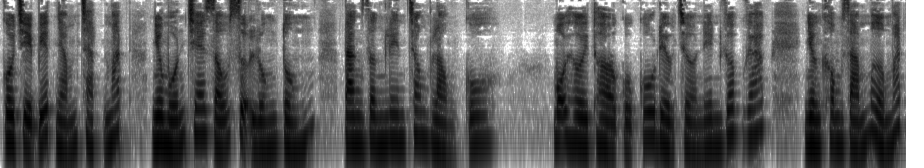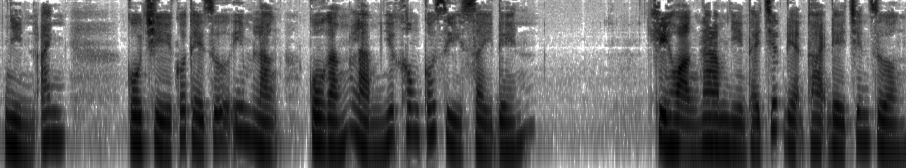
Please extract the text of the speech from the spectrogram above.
Cô chỉ biết nhắm chặt mắt như muốn che giấu sự lúng túng đang dâng lên trong lòng cô. Mỗi hơi thở của cô đều trở nên gấp gáp nhưng không dám mở mắt nhìn anh. Cô chỉ có thể giữ im lặng, cố gắng làm như không có gì xảy đến. Khi Hoàng Nam nhìn thấy chiếc điện thoại để trên giường,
